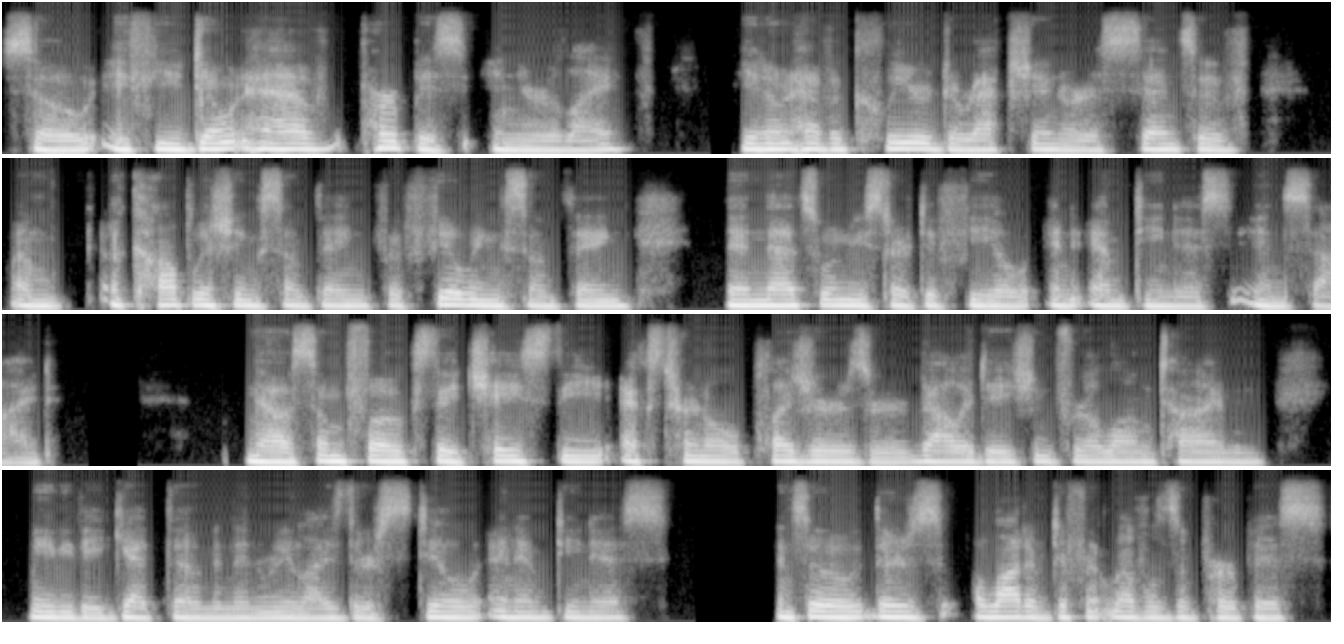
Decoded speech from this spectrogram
So, if you don't have purpose in your life, you don't have a clear direction or a sense of um, accomplishing something, fulfilling something, then that's when we start to feel an emptiness inside. Now, some folks, they chase the external pleasures or validation for a long time, and maybe they get them and then realize there's still an emptiness. And so there's a lot of different levels of purpose.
